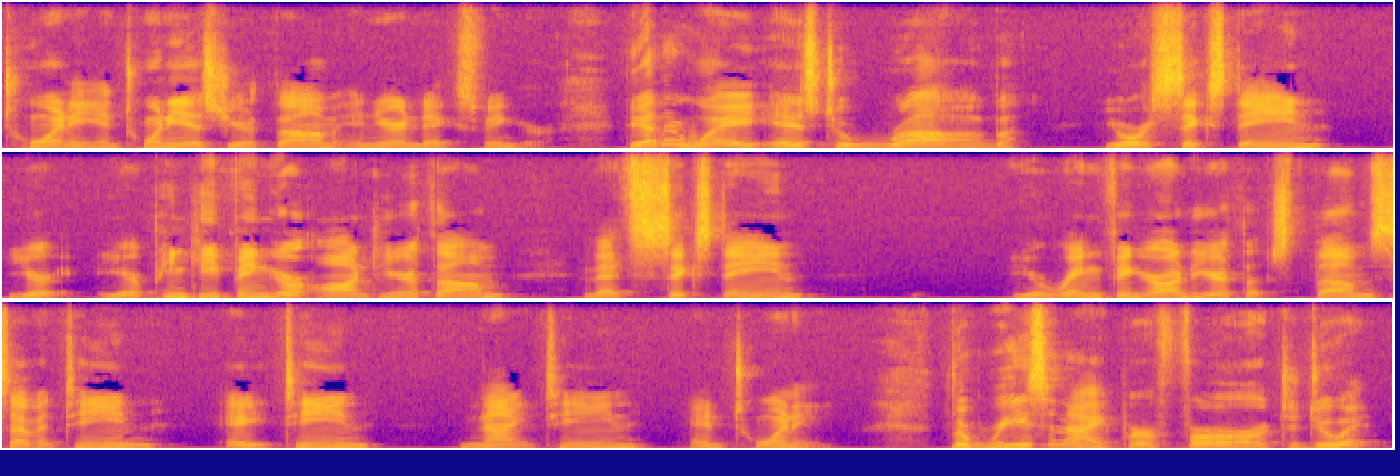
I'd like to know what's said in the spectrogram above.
20. And 20 is your thumb and your index finger. The other way is to rub your 16, your, your pinky finger onto your thumb. That's 16. Your ring finger onto your th thumb, 17, 18, 19, and 20. The reason I prefer to do it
